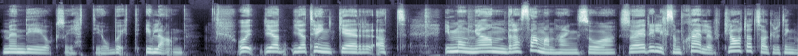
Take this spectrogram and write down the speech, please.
Men det är också jättejobbigt ibland. Och jag, jag, tänker att i många andra sammanhang så, så är det liksom självklart att saker och ting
